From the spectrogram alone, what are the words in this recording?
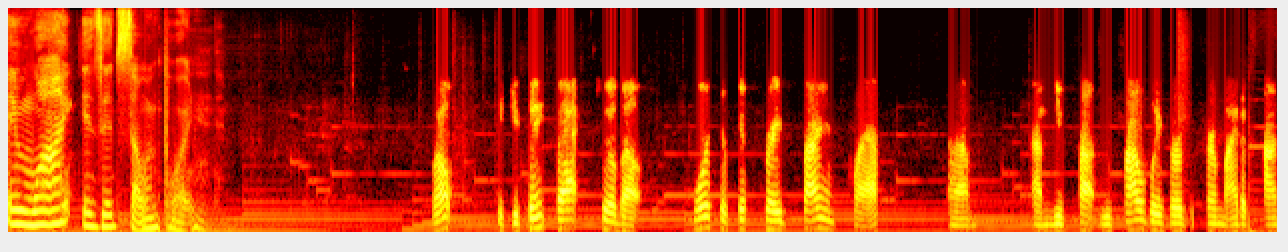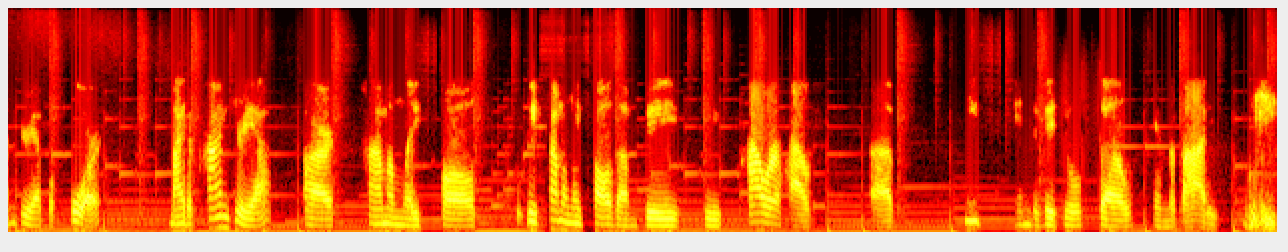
and why is it so important? Well, if you think back to about fourth or fifth grade science class, um, um, you've, pro- you've probably heard the term mitochondria before. Mitochondria are commonly called, we commonly call them the, the powerhouse of each individual cell in the body.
